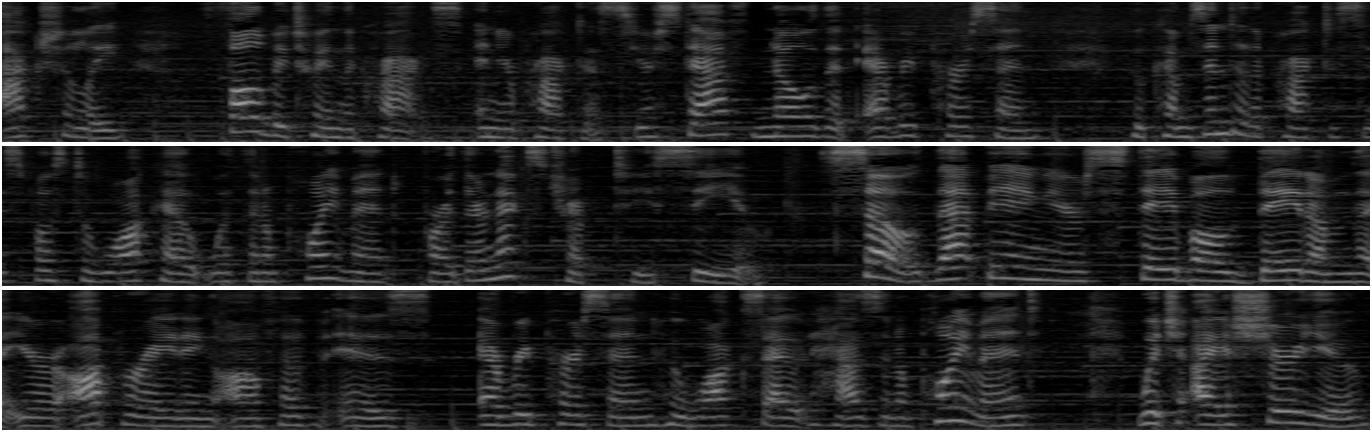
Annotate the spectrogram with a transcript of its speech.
actually fall between the cracks in your practice? Your staff know that every person who comes into the practice is supposed to walk out with an appointment for their next trip to see you. So that being your stable datum that you're operating off of is every person who walks out has an appointment which I assure you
